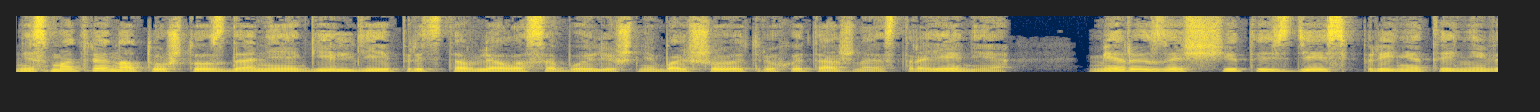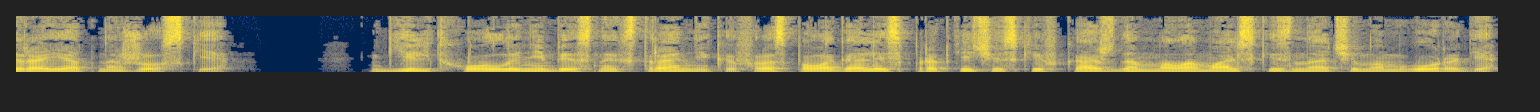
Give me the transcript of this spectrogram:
Несмотря на то, что здание гильдии представляло собой лишь небольшое трехэтажное строение, меры защиты здесь приняты невероятно жесткие. Гильдхоллы Небесных Странников располагались практически в каждом маломальски значимом городе,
